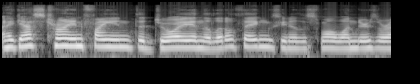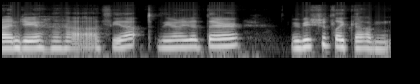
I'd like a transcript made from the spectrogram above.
I guess try and find the joy in the little things, you know, the small wonders around you. See that? See what I did there? Maybe I should like um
